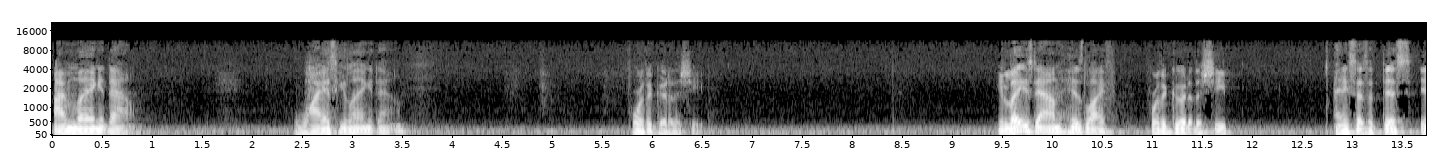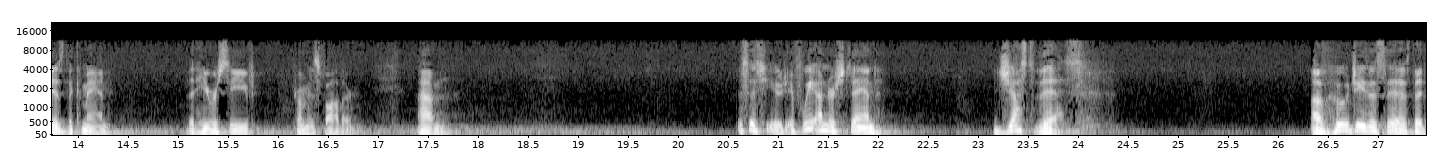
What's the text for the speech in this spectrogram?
I'm laying it down. Why is he laying it down? For the good of the sheep. He lays down his life for the good of the sheep. And he says that this is the command that he received from his father. Um, this is huge. If we understand just this, of who Jesus is. That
